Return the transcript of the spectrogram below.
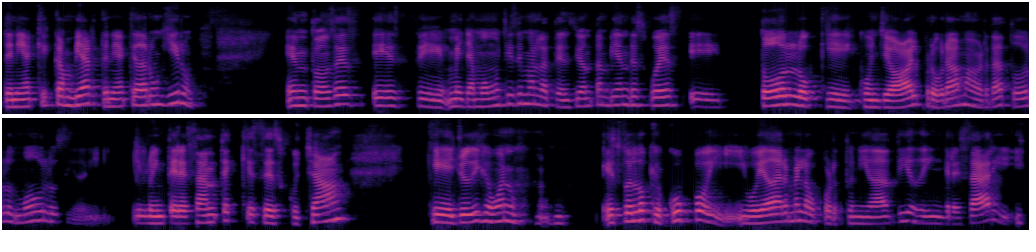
tenía que cambiar, tenía que dar un giro. Entonces, este, me llamó muchísimo la atención también después eh, todo lo que conllevaba el programa, ¿verdad? Todos los módulos y, y lo interesante que se escuchaban, que yo dije, bueno, esto es lo que ocupo y, voy a darme la oportunidad de, de ingresar y,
